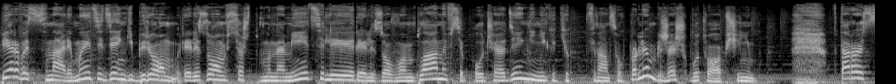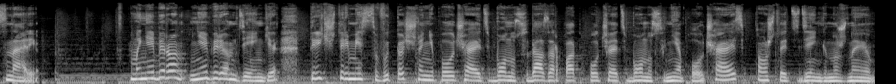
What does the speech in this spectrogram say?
Первый сценарий. Мы эти деньги берем, реализовываем все, что мы наметили, реализовываем планы, все получают деньги, никаких финансовых проблем в ближайший год вообще не будет. Второй сценарий. Мы не берем, не берем деньги. 3-4 месяца вы точно не получаете бонусы. Да, зарплаты получаете, бонусы не получаете, потому что эти деньги нужны,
